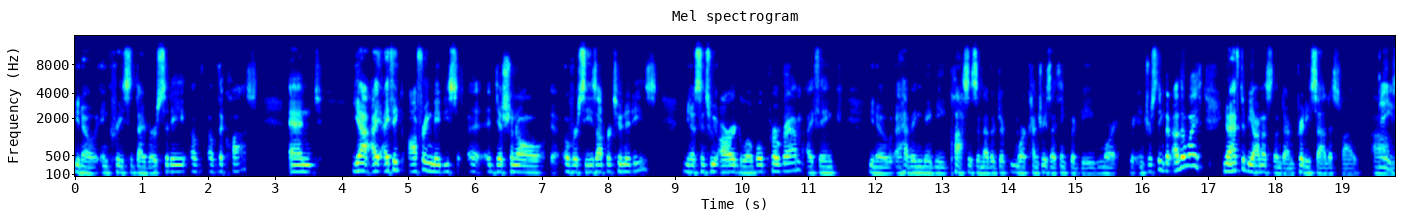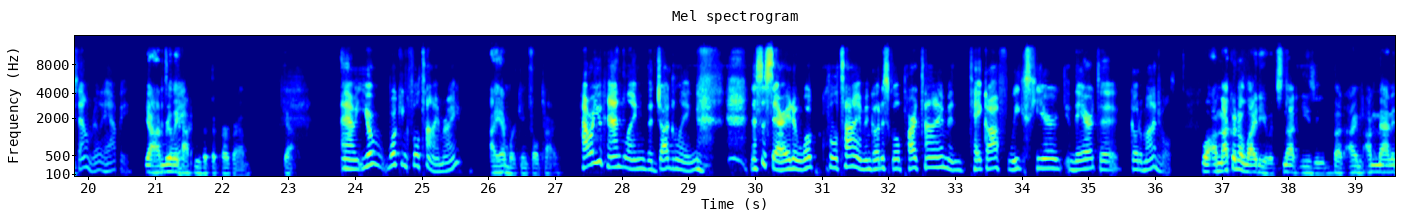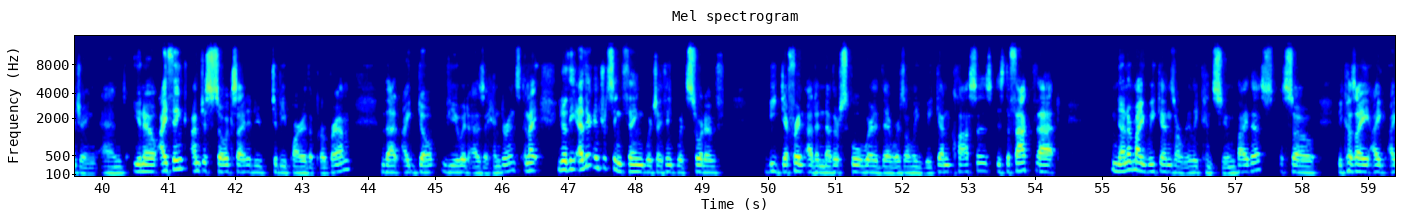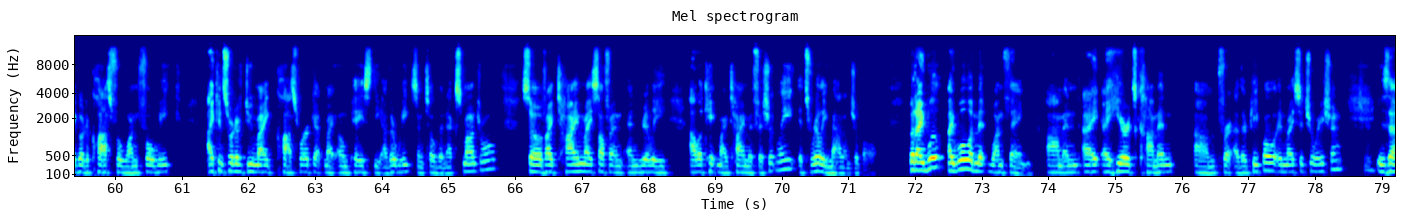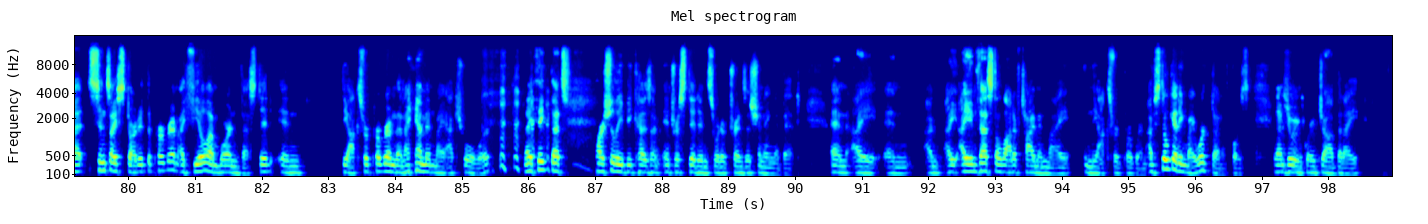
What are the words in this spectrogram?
you know, increase the diversity of, of the class. And yeah, I, I think offering maybe uh, additional uh, overseas opportunities, you know, since we are a global program, I think, you know, having maybe classes in other more countries, I think would be more interesting. But otherwise, you know, I have to be honest, Linda, I'm pretty satisfied. Um, yeah, you sound really happy. Yeah, I'm That's really great. happy with the program. Yeah. Now you're working full time, right? I am working full time. How are you handling the juggling necessary to work full time and go to school part time and take off weeks here and there to go to modules? Well, I'm not going to lie to you; it's not easy, but I'm I'm managing, and you know, I think I'm just so excited to, to be part of the program that I don't view it as a hindrance. And I, you know, the other interesting thing, which I think would sort of be different at another school where there was only weekend classes, is the fact that none of my weekends are really consumed by this. So because I, I, I go to class for one full week, I can sort of do my classwork at my own pace the other weeks until the next module. So if I time myself and, and really allocate my time efficiently, it's really manageable. But I will I will admit one thing, um, and I, I hear it's common um, for other people in my situation, is that since I started the program, I feel I'm more invested in the Oxford program than I am in my actual work. and I think that's partially because I'm interested in sort of transitioning a bit. And I and I'm I, I, invest a lot of time in my in the Oxford program. I'm still getting my work done, of course, and I'm doing a great job, but I,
